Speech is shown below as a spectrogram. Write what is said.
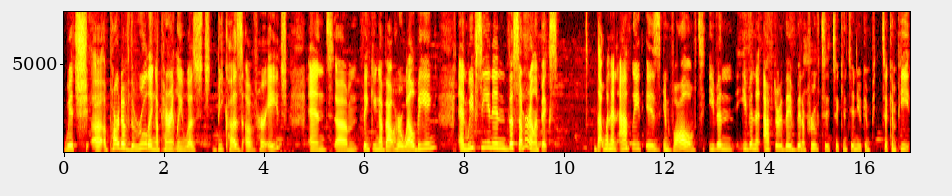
which uh, a part of the ruling apparently was because of her age and um, thinking about her well-being and we've seen in the summer olympics that when an athlete is involved even even after they've been approved to, to continue comp- to compete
